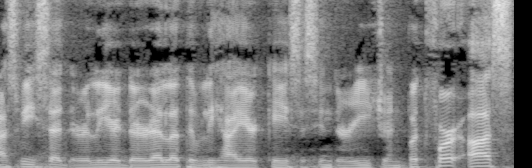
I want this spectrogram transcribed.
as we said earlier, the relatively higher cases in the region. But for us,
